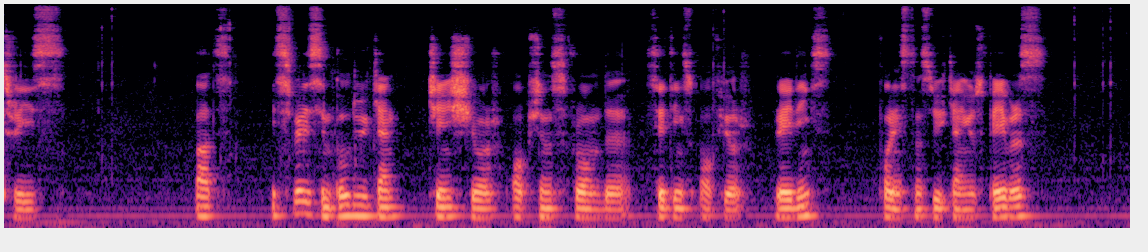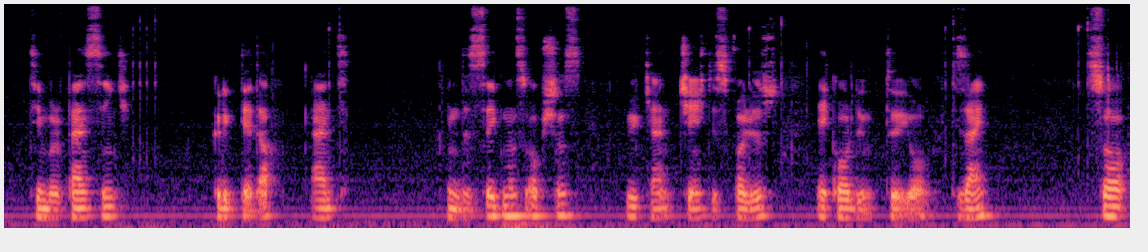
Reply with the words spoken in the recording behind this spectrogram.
trees. But it's very simple. You can change your options from the settings of your railings For instance, you can use favors, timber fencing, click that up and in the segments options you can change these values according to your design. So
